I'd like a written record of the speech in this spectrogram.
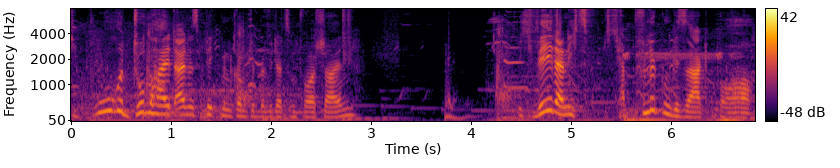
Die pure Dummheit eines Pikmin kommt immer wieder zum Vorschein. Ich will da nichts... Ich habe Pflücken gesagt. Boah.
